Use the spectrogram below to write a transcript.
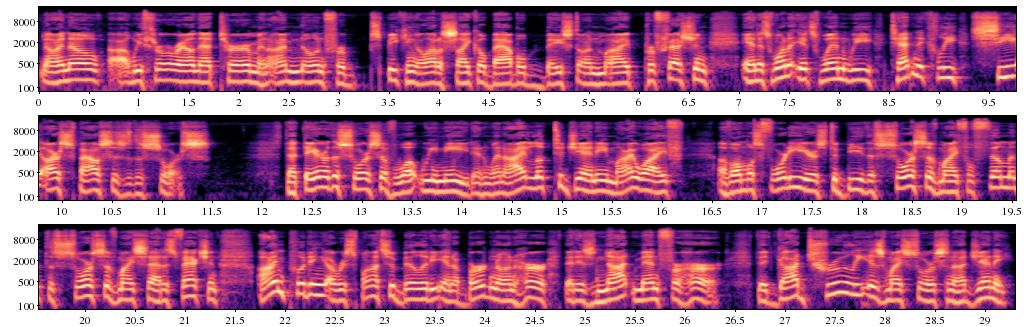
now I know uh, we throw around that term, and I'm known for speaking a lot of psychobabble based on my profession, and it's one. It's when we technically see our spouse as the source, that they are the source of what we need. And when I look to Jenny, my wife, of almost 40 years to be the source of my fulfillment, the source of my satisfaction, I'm putting a responsibility and a burden on her that is not meant for her. That God truly is my source, not Jenny.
